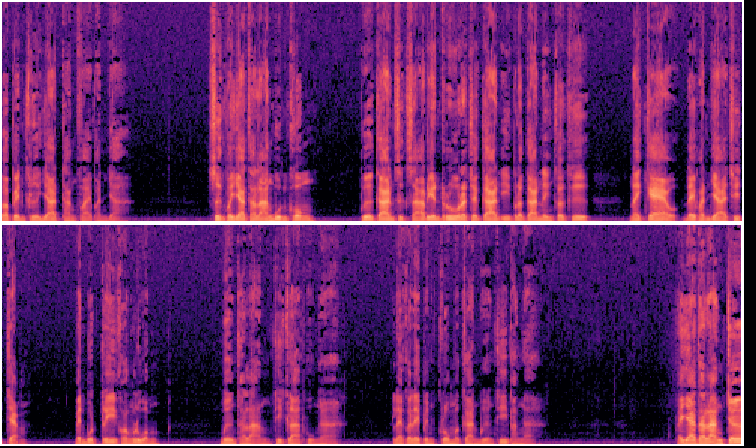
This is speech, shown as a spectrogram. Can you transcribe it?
ก็เป็นเครือญาติทางฝ่ายพัญญา ซึ่งพญาถลางบุญคง เพื่อการศึกษาเรียนรู้ราชการอีกประการหนึ่งก็คือในแก้วได้พัญญาชื่อแจ่ม เป็นบุตรีของหลวง เมืองถลางที่กลาภูงา และก็ได้เป็นกรมการเมืองที่พังงาพญาถลางเจิ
